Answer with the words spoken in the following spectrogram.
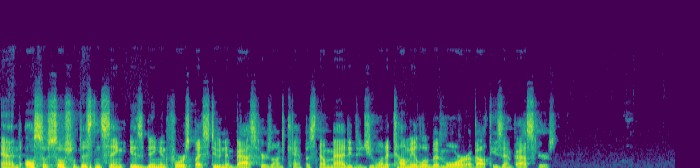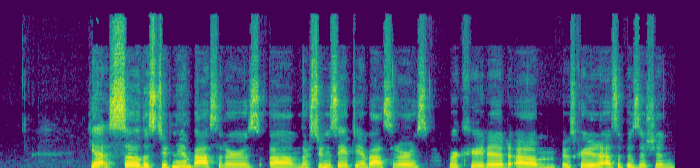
And also, social distancing is being enforced by student ambassadors on campus. Now, Maddie, did you want to tell me a little bit more about these ambassadors? Yes, so the student ambassadors, um, their student safety ambassadors, were created. Um, it was created as a position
